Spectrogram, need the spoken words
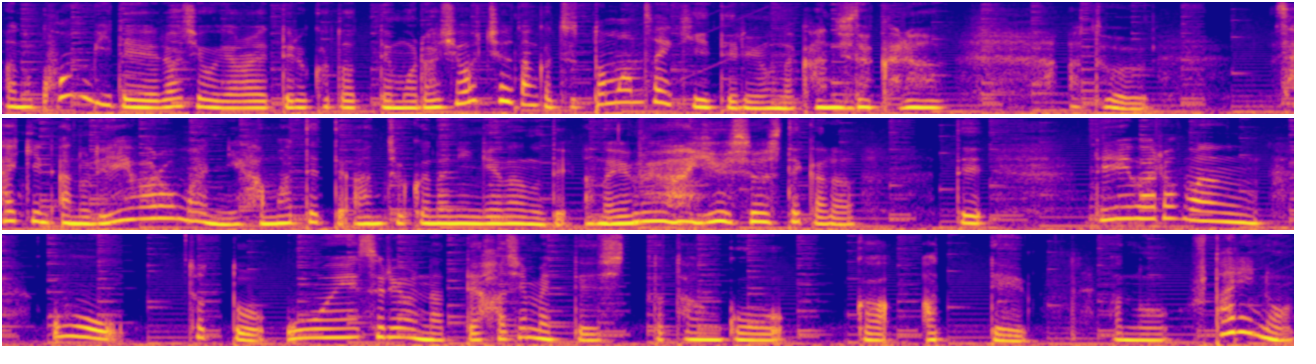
あのコンビでラジオやられてる方ってもうラジオ中なんかずっと漫才聞いてるような感じだからあと最近あの令和ロマンにハマってて安直な人間なのであの m 1優勝してから。で令和ロマンをちょっと応援するようになって初めて知った単語があってあの2人の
